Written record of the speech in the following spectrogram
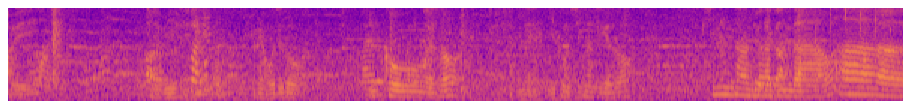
저희 데뷔했습니다. 그래 어제도 이코에서 네 이코 시상식에서 신인상 받았습니다. 와.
